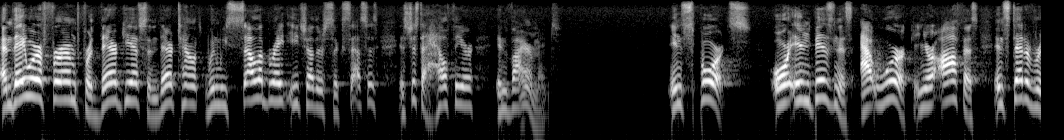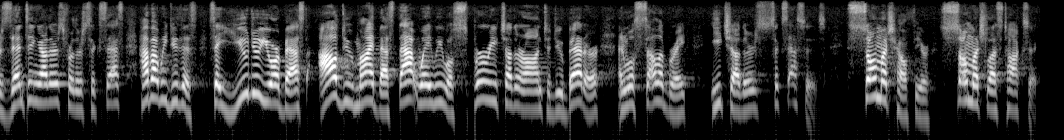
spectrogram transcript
And they were affirmed for their gifts and their talents. When we celebrate each other's successes, it's just a healthier environment in sports or in business, at work, in your office, instead of resenting others for their success, how about we do this? Say, you do your best, I'll do my best. That way we will spur each other on to do better and we'll celebrate each other's successes. So much healthier, so much less toxic.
